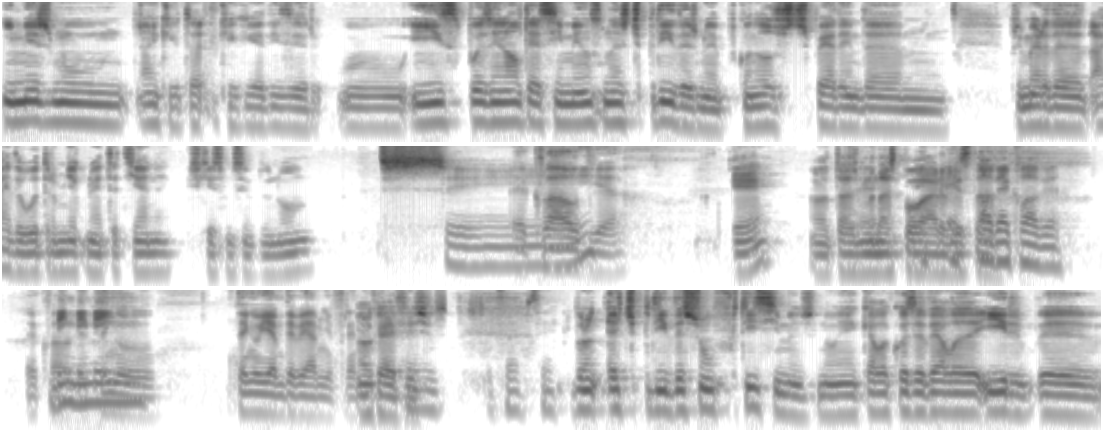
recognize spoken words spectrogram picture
E mesmo. Ai, o que é que eu é que eu ia dizer? O, e isso depois enaltece imenso nas despedidas, não é? Porque quando eles se despedem da. hum, Primeiro da. Ai, da outra mulher que não é Tatiana, esqueço-me sempre do nome. Sim. A Cláudia. É? Ou estás, mandaste para o ar a É ver se está. Cláudia, é Cláudia. A Cláudia. Bing, bing, bing. Tenho, o IMDB à minha frente. Ok, Sim, fixe. sim. Pronto, as despedidas são fortíssimas, não é? Aquela coisa dela ir eh,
